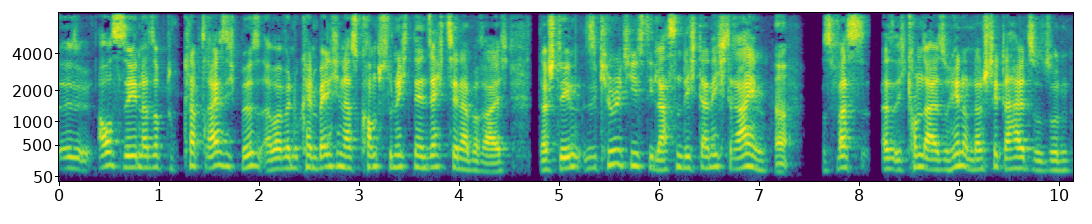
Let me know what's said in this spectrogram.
äh, aussehen, als ob du knapp 30 bist, aber wenn du kein Bändchen hast, kommst du nicht in den 16er-Bereich. Da stehen Securities, die lassen dich da nicht rein. Ja. Das was, also ich komme da also hin und dann steht da halt so, so ein,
